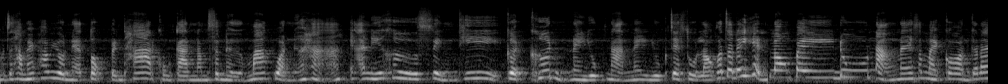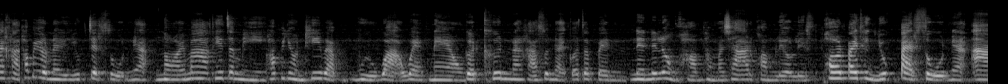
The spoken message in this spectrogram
มันจะทำให้ภาพยนตร์เนี่ยตกเป็นทาสของการนำเสนอมากกว่าเนื้อหา อันนี้คือสิ่งที่เกิดขึ้นในยุคนั้นในยุค 70 เราก็จะได้เห็นลองไปดูหนังในสมัยก่อนก็ได้ค่ะ ภาพยนตร์ในยุค 70 เนี่ยน้อยมากที่จะมีภาพยนตร์ที่แบบหวือหวาแหวกแนวเกิดขึ้นนะคะ ส่วนใหญ่ก็จะเป็นเน้นในเรื่องของความธรรมชาติความเรียลลิสต์พอไปถึงยุค 80 เนี่ยอ่า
